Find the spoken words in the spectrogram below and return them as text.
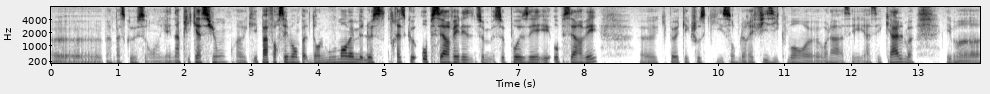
euh, ben parce que il y a une implication euh, qui n'est pas forcément dans le mouvement, même ne serait-ce que observer, se, se, poser et observer, euh, qui peut être quelque chose qui semblerait physiquement, voilà, assez, calme. Et ben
